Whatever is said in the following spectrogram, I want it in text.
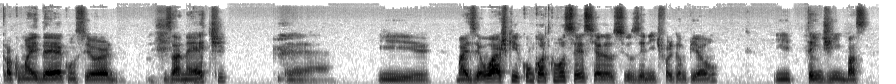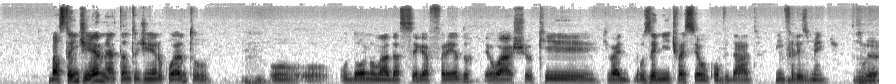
troca uma ideia com o senhor Zanetti. É, e, mas eu acho que concordo com você, se, se o Zenit for campeão e tem de, bastante dinheiro, né? Tanto dinheiro quanto uhum. o, o, o, dono lá da Sega Fredo, eu acho que, que vai, o Zenit vai ser o convidado, infelizmente. É.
